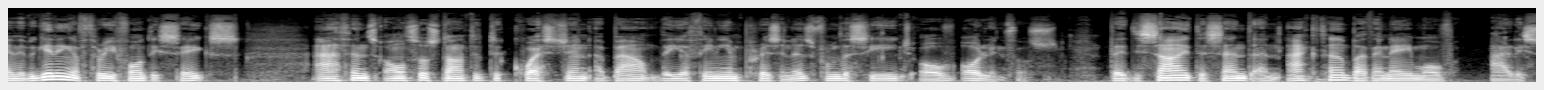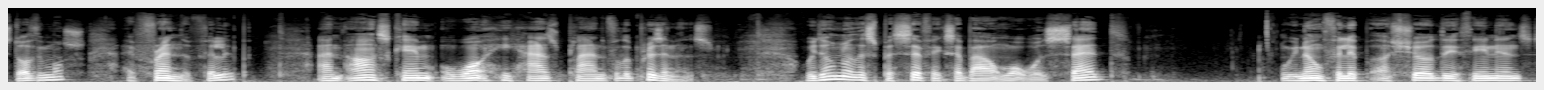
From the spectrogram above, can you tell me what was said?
In the beginning of 346, Athens also started to question about the Athenian prisoners from the siege of Olynthos. They decided to send an actor by the name of Aristodemos, a friend of Philip, and ask him what he has planned for the prisoners. We don't know the specifics about what was said. We know Philip assured the Athenians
